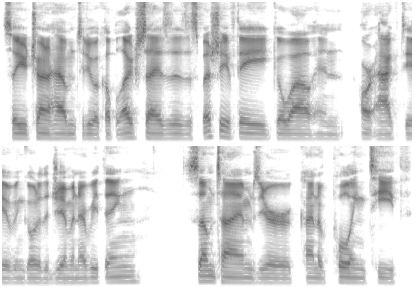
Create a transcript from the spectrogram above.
So you're trying to have them to do a couple exercises, especially if they go out and are active and go to the gym and everything. Sometimes you're kind of pulling teeth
